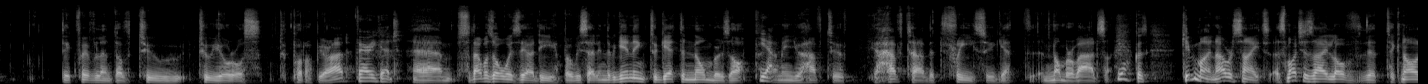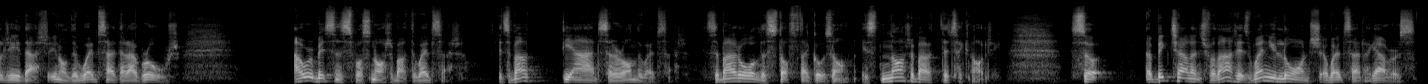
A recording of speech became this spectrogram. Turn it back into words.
the equivalent of two two euros to put up your ad. Very good. Um, so that was always the idea. But we said in the beginning to get the numbers up. Yeah. I mean, you have to you have to have it free so you get a number of ads. Yeah. Because keep in mind, our site, as much as I love the technology that you know the website that I wrote, our business was not about the website. It's about the ads that are on the website. It's about all the stuff that goes on. It's not about the technology. So a big challenge for that is when you launch a website like ours,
